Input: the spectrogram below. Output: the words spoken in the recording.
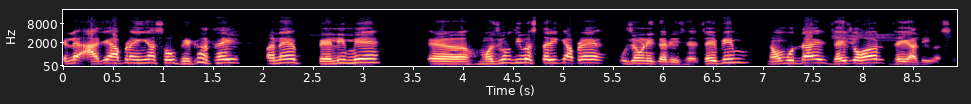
એટલે આજે આપણે અહીંયા સૌ ભેગા થઈ અને પહેલી મે મજૂર દિવસ તરીકે આપણે ઉજવણી કરી છે. જય ભીમ નવ મુદ્દાય જય જોહર જય આદિવાસી.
